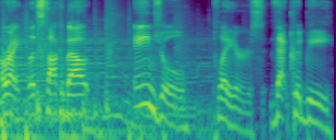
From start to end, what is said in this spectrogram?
All right, let's talk about angel players that could be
